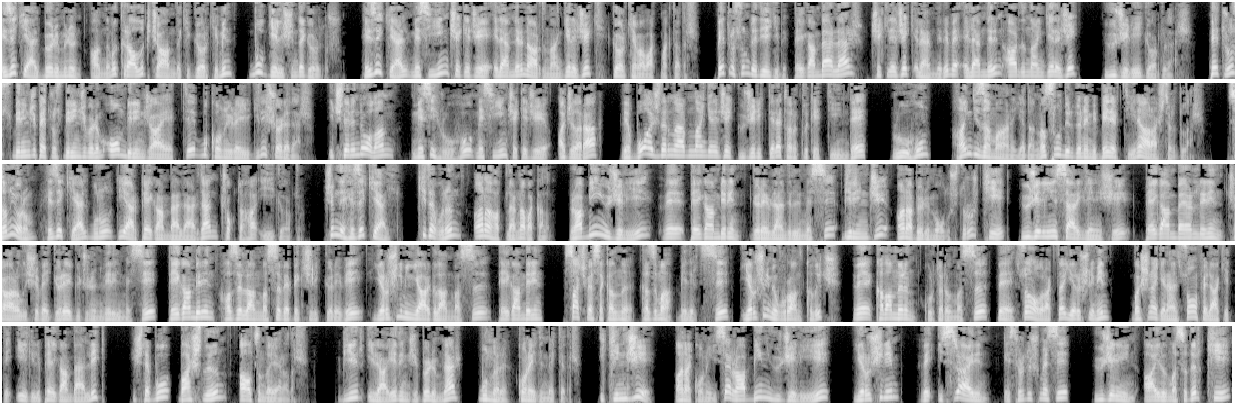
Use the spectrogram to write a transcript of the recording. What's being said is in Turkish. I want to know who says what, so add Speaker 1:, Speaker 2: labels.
Speaker 1: Hezekiel bölümünün anlamı krallık çağındaki görkemin bu gelişinde görülür. Hezekiel Mesih'in çekeceği elemlerin ardından gelecek görkeme bakmaktadır. Petrus'un dediği gibi peygamberler çekilecek elemleri ve elemlerin ardından gelecek yüceliği gördüler. Petrus 1. Petrus 1. bölüm 11. ayetti bu konuyla ilgili şöyle der. İçlerinde olan Mesih ruhu Mesih'in çekeceği acılara ve bu acıların ardından gelecek yüceliklere tanıklık ettiğinde ruhun hangi zamanı ya da nasıl bir dönemi belirttiğini araştırdılar. Sanıyorum Hezekiel bunu diğer peygamberlerden çok daha iyi gördü. Şimdi Hezekiel kitabının ana hatlarına bakalım. Rabbin yüceliği ve peygamberin görevlendirilmesi birinci ana bölümü oluşturur ki yüceliğin sergilenişi, peygamberlerin çağrılışı ve görev gücünün verilmesi, peygamberin hazırlanması ve bekçilik görevi, Yaruşilim'in yargılanması, peygamberin saç ve sakalını kazıma belirtisi, Yaruşilim'i vuran kılıç ve kalanların kurtarılması ve son olarak da Yaruşilim'in başına gelen son felaketle ilgili peygamberlik işte bu başlığın altında yer alır. 1 ila 7. bölümler bunları konu edinmektedir. İkinci ana konu ise Rabbin yüceliği, Yaruşilim ve İsrail'in esir düşmesi, yüceliğin ayrılmasıdır ki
